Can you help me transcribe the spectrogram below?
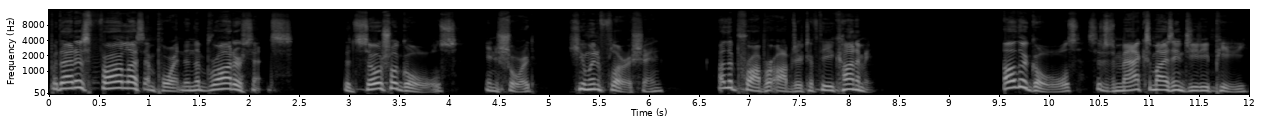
But that is far less important than the broader sense that social goals, in short, human flourishing, are the proper object of the economy. Other goals, such as maximizing GDP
